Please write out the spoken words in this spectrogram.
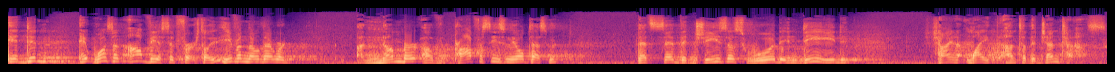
It didn't, it wasn't obvious at first, even though there were a number of prophecies in the Old Testament that said that Jesus would indeed shine light unto the Gentiles.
